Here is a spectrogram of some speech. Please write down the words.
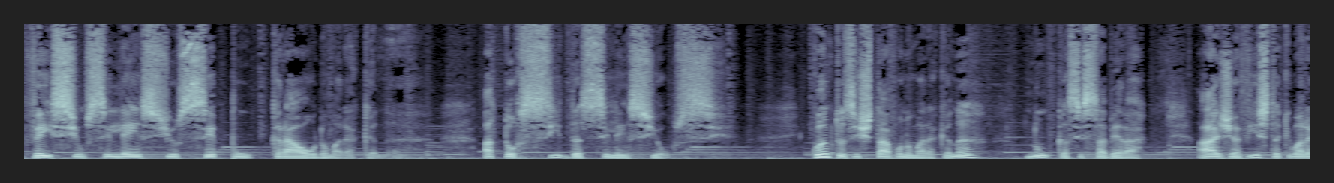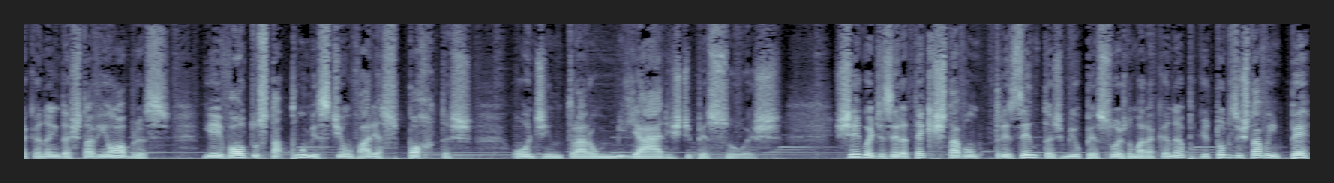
Fez-se um silêncio sepulcral no Maracanã. A torcida silenciou-se. Quantos estavam no Maracanã? Nunca se saberá. Haja vista que o Maracanã ainda estava em obras e em volta os tapumes tinham várias portas, onde entraram milhares de pessoas. Chego a dizer até que estavam 300 mil pessoas no Maracanã, porque todos estavam em pé,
